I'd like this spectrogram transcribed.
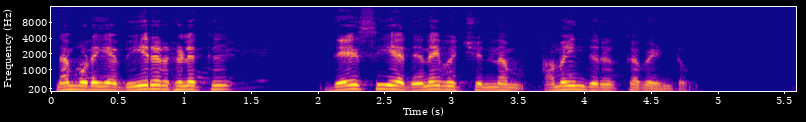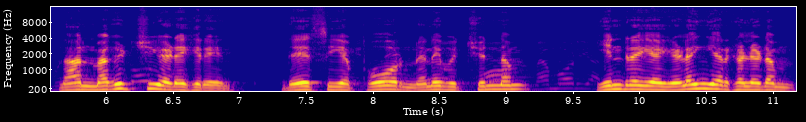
நம்முடைய வீரர்களுக்கு தேசிய நினைவு சின்னம் அமைந்திருக்க வேண்டும். நான் மகிழ்ச்சி அடைகிறேன். தேசிய போர் நினைவு சின்னம் இன்றைய இளைஞர்களிடம்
